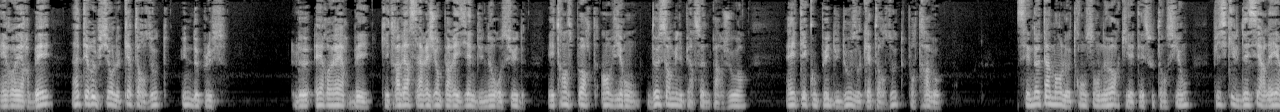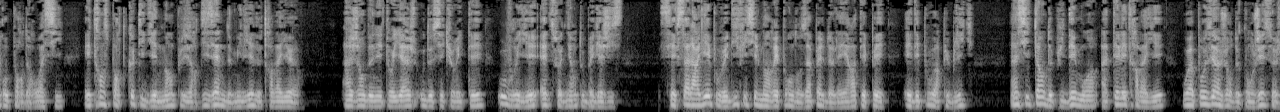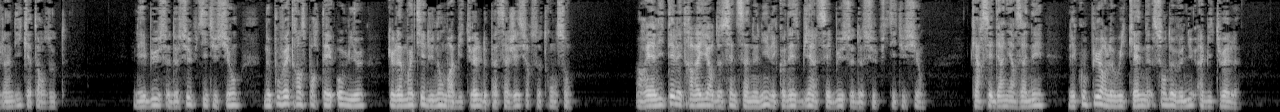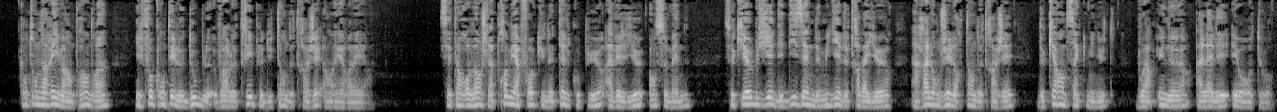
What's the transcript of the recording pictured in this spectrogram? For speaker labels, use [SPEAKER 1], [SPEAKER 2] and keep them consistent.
[SPEAKER 1] RER B, interruption le 14 août, une de plus. Le RER B, qui traverse la région parisienne du nord au sud et transporte environ 200 000 personnes par jour, a été coupé du 12 au 14 août pour travaux. C'est notamment le tronçon nord qui était sous tension, puisqu'il dessert l'aéroport de Roissy et transporte quotidiennement plusieurs dizaines de milliers de travailleurs, agents de nettoyage ou de sécurité, ouvriers, aides-soignantes ou bagagistes. Ces salariés pouvaient difficilement répondre aux appels de la RATP et des pouvoirs publics, incitant depuis des mois à télétravailler ou à poser un jour de congé ce lundi 14 août. Les bus de substitution ne pouvaient transporter au mieux que la moitié du nombre habituel de passagers sur ce tronçon. En réalité, les travailleurs de Seine-Saint-Denis les connaissent bien, ces bus de substitution, car ces dernières années, les coupures le week-end sont devenues habituelles. Quand on arrive à en prendre un, il faut compter le double, voire le triple du temps de trajet en RER. C'est en revanche la première fois qu'une telle coupure avait lieu en semaine, ce qui a obligé des dizaines de milliers de travailleurs à rallonger leur temps de trajet de quarante-cinq minutes, voire une heure, à l'aller et au retour.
